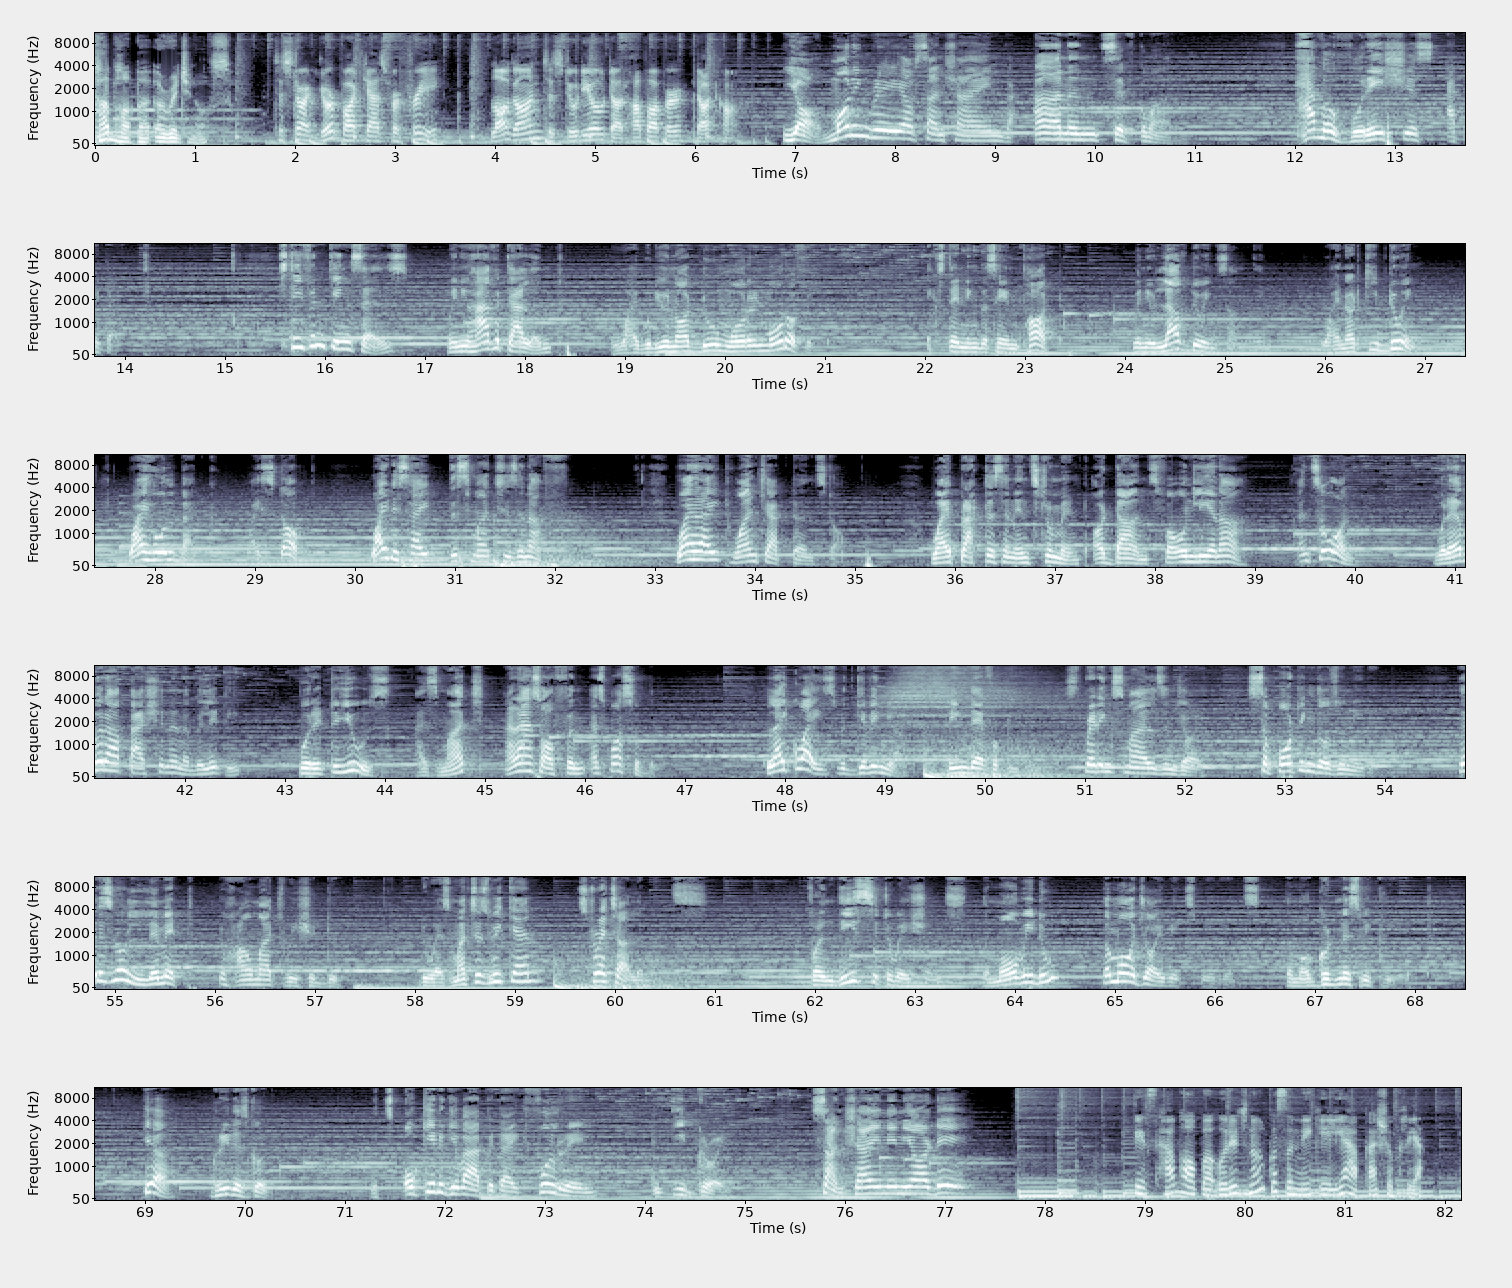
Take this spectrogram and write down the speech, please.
Hubhopper Originals. To start your podcast for free, log on to studio.hubhopper.com. Your morning ray of sunshine by Anand Sivkumar. Have a voracious appetite. Stephen King says, when you have a talent, why would you not do more and more of it? Extending the same thought, when you love doing something, why not keep doing? Why hold back? Why stop? Why decide this much is enough? Why write one chapter and stop? Why practice an instrument or dance for only an hour? And so on. Whatever our passion and ability, put it to use as much and as often as possible. Likewise, with giving love, being there for people, spreading smiles and joy, supporting those who need it. There is no limit to how much we should do. Do as much as we can, stretch our limits. For in these situations, the more we do, the more joy we experience, the more goodness we create. Here, greed is good. It's okay to give our appetite full rein and keep growing. Sunshine in your day. इस Hubhopper original को सुनने के लिए आपका शुक्रिया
